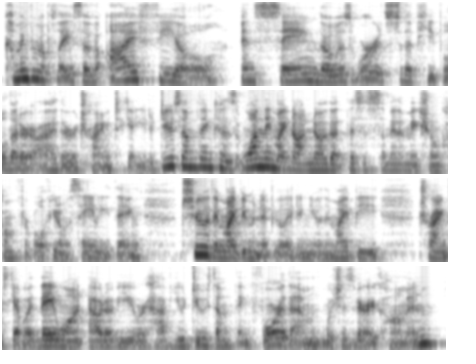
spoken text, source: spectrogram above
coming from a place of, I feel and saying those words to the people that are either trying to get you to do something because one they might not know that this is something that makes you uncomfortable if you don't say anything two they might be manipulating you and they might be trying to get what they want out of you or have you do something for them which is very common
